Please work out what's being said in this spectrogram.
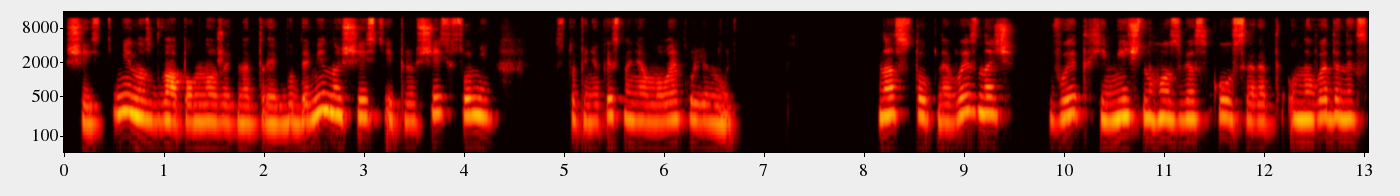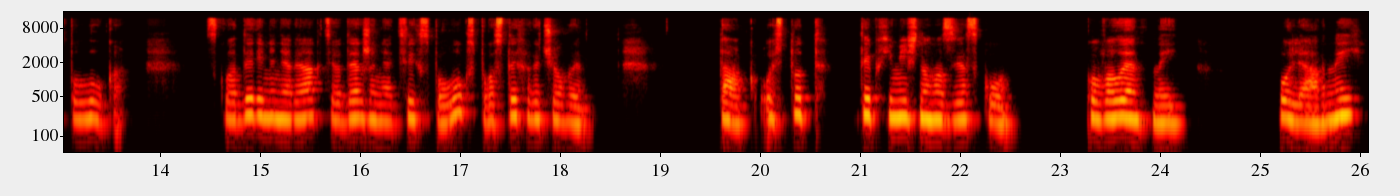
6. Мінус 2 помножить на 3 буде мінус 6 і плюс 6 в сумі ступінь окиснення в молекулі 0. Наступне визнач вид хімічного зв'язку серед у наведених сполуках. Склади рівняння реакції одержання цих сполук з простих речовин. Так, ось тут тип хімічного зв'язку. Ковалентний, полярний,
